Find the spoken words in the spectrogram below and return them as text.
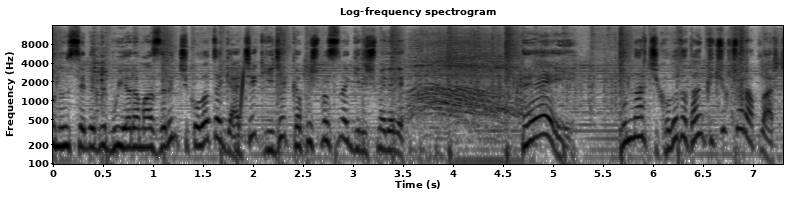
Bunun sebebi bu yaramazların çikolata gerçek yiyecek kapışmasına girişmeleri. Hey! Bunlar çikolatadan küçük çoraplar.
